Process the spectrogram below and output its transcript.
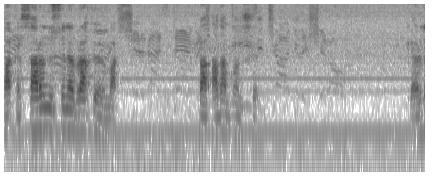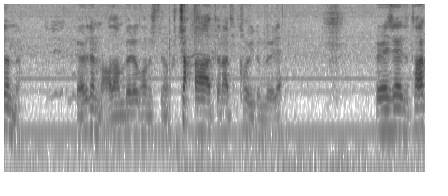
Bakın sarının üstüne bırakıyorum bak. Bak adam konuşuyor. Gördün mü? Gördün mü? Adam böyle konuşturuyor. Çat ağzına bir koydum böyle. Prezide tak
